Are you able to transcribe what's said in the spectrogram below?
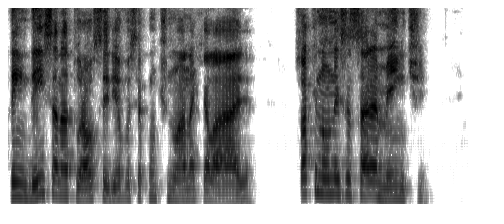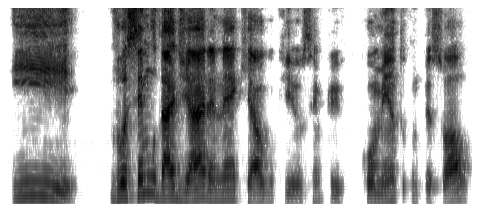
tendência natural seria você continuar naquela área. Só que não necessariamente. E você mudar de área, né, que é algo que eu sempre comento com o pessoal,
